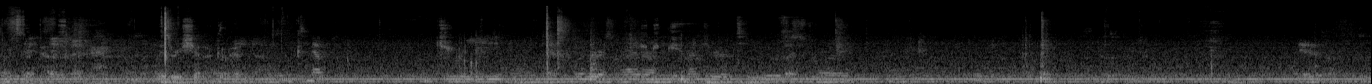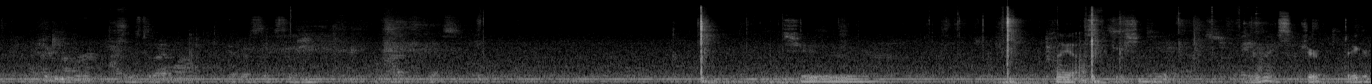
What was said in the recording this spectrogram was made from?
What's that path? Misery Shadow. Go ahead. Yep. Tree, yes, Windrush Rider on the Trencher to destroy. Used to that one. It was sixteen. Yes. To play ossification. Nice. Sure. Take her.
